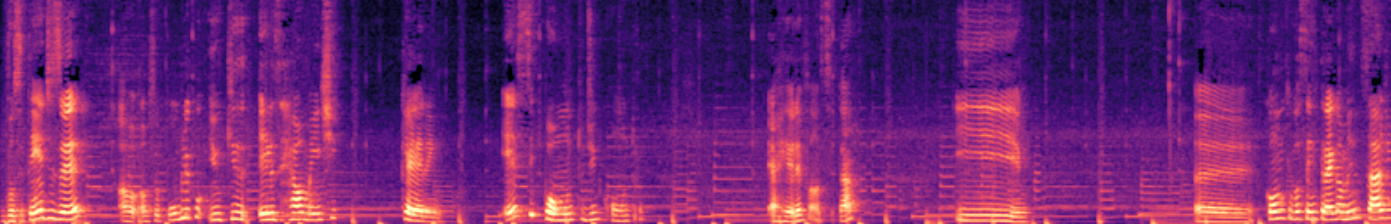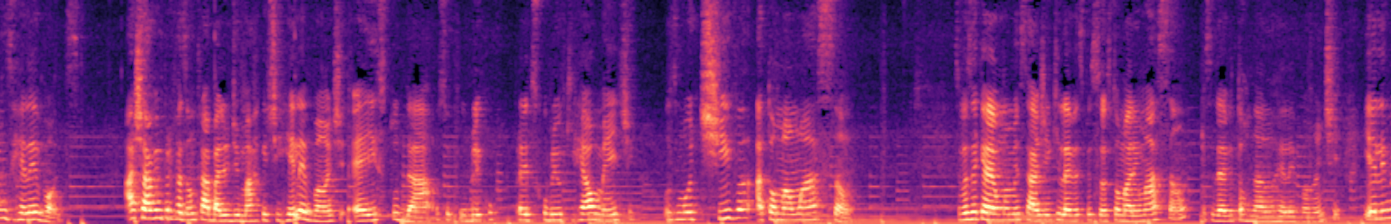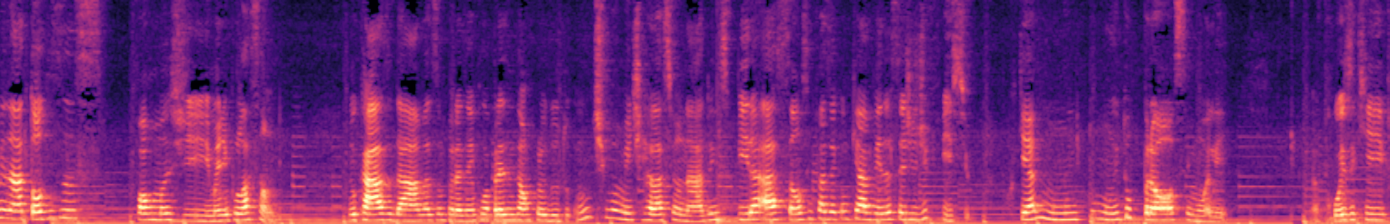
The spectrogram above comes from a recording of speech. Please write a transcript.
você tem a dizer ao, ao seu público e o que eles realmente querem. Esse ponto de encontro é a relevância, tá? E é, como que você entrega mensagens relevantes? A chave para fazer um trabalho de marketing relevante é estudar o seu público para descobrir o que realmente os motiva a tomar uma ação. Se você quer uma mensagem que leve as pessoas a tomarem uma ação, você deve torná-la relevante e eliminar todas as formas de manipulação. No caso da Amazon, por exemplo, apresentar um produto intimamente relacionado inspira a ação sem fazer com que a venda seja difícil, porque é muito, muito próximo ali. É coisa que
